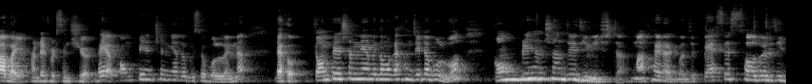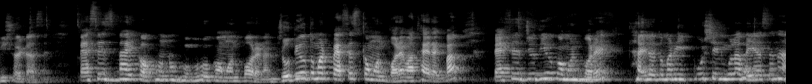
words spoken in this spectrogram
পাবাই হান্ড্রেড পার্সেন্ট শিওর ভাইয়া কম্প্রিহেনশন নিয়ে তো কিছু বললেন না। দেখো কম্প্রিহেনশন নিয়ে আমি তোমাকে এখন যেটা বলব কম্প্রিহেনশন যে জিনিসটা, মাথায় রাখবা যে প্যাসেজ সলভের যে বিষয়টা আছে প্যাসেজ ভাই কখনো হুবহু কমন পড়ে না। যদিও তোমার প্যাসেজ কমন পড়ে, মাথায় রাখবা প্যাসেজ যদিও কমন পড়ে তাহলে তোমার এই কোশ্চেনগুলো ভাই আছে না,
